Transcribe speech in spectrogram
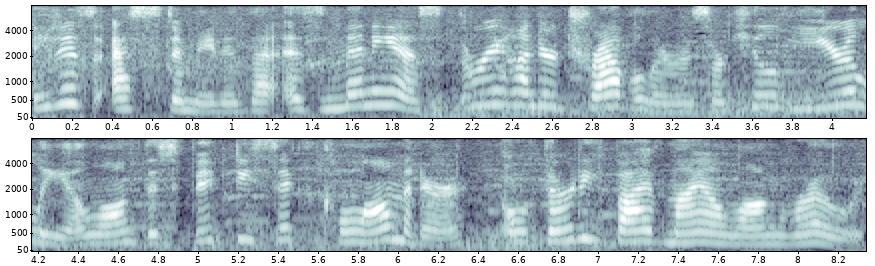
It is estimated that as many as 300 travelers are killed yearly along this 56 kilometer or 35 mile long road.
